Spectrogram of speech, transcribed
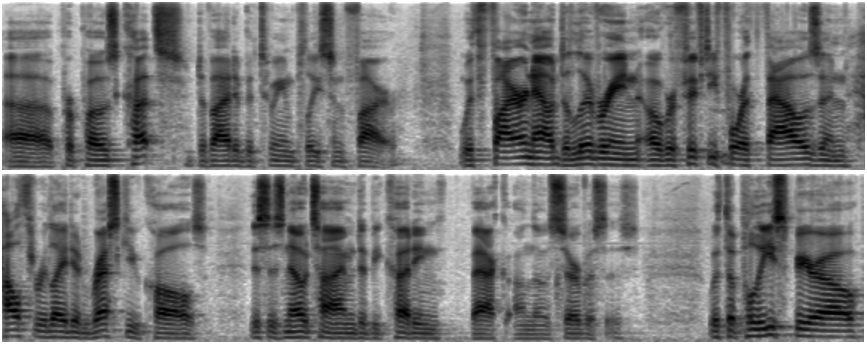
uh, proposed cuts divided between police and fire. With fire now delivering over 54,000 health-related rescue calls, this is no time to be cutting back on those services. With the Police Bureau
